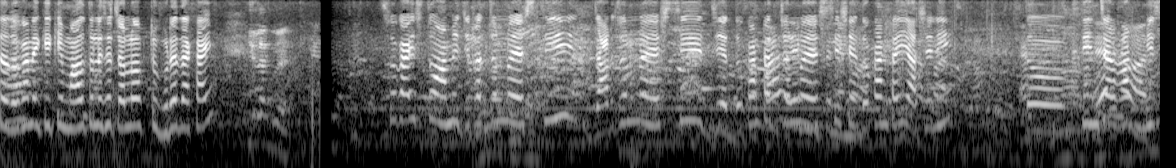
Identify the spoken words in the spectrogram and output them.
তো দোকানে কি কি মাল তুলেছে চলো একটু ঘুরে দেখাই। সো গাইস তো আমি যেটার জন্য এসেছি যার জন্য এসেছি যে দোকানটার জন্য এসেছি সেই দোকানটাই আসেনি। তো তিন চার হাট মিস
